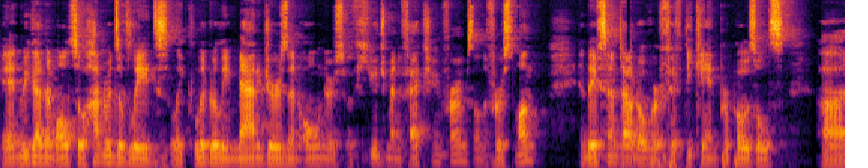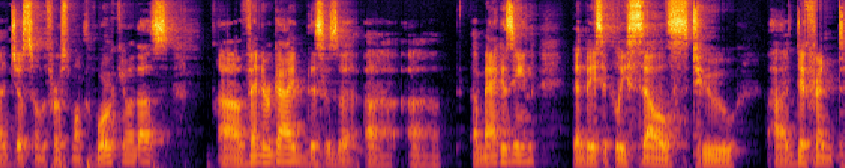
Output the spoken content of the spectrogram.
And we got them also hundreds of leads, like literally managers and owners of huge manufacturing firms on the first month. And they've sent out over 50K in proposals uh, just on the first month of working with us. Uh, Vendor Guide, this is a, a, a, magazine that basically sells to uh, different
